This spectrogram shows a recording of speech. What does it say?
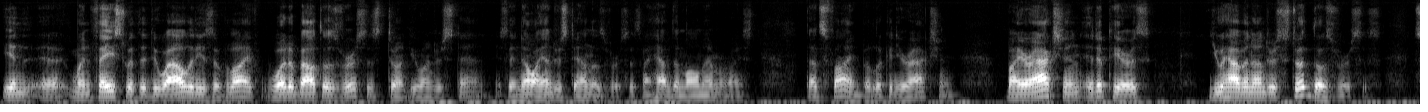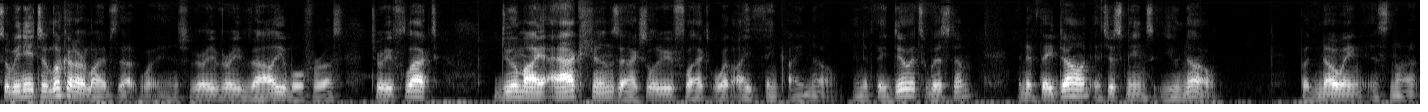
in, uh, when faced with the dualities of life? What about those verses don't you understand? You say, No, I understand those verses. I have them all memorized. That's fine, but look at your action. By your action, it appears you haven't understood those verses. So we need to look at our lives that way. It's very, very valuable for us to reflect do my actions actually reflect what I think I know? And if they do, it's wisdom. And if they don't, it just means you know. But knowing is not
